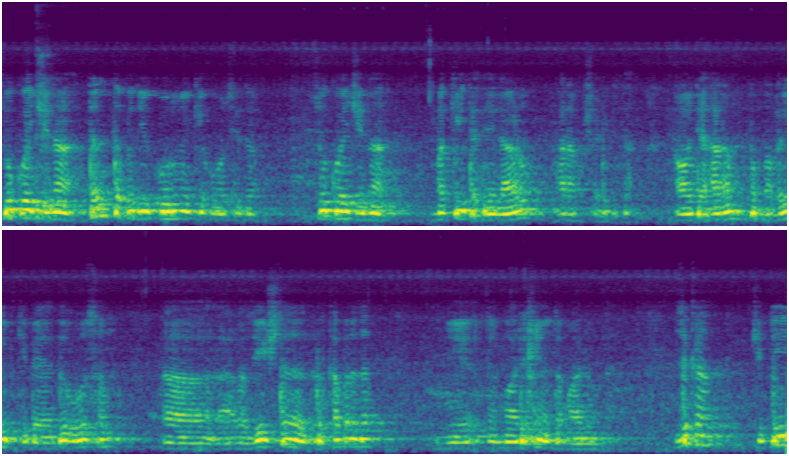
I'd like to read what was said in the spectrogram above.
څوک وایي چې نه، دلته په دې کورونو کې اوسېده، څوک وایي چې نه، مکې ته دی لاړو، حرم شریف ته، او د حرم په مغرب کې بیا ده اوس هم هغه ځای شته، د قبر ده، د مورخینو ته معلوم ده، ځکه چې دی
